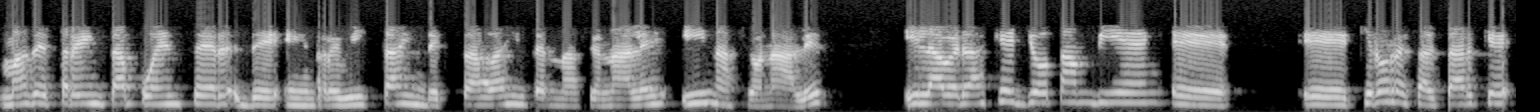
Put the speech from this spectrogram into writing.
más de 30 pueden ser de, en revistas indexadas internacionales y nacionales. Y la verdad es que yo también eh, eh, quiero resaltar que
